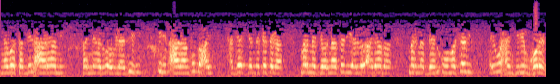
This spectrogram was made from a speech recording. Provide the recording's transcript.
nabata bilxaaraami fannaaru awlaadihi hilib xaaraan ku baxay xaggeed janno ka tega marna joornaatadiiyaa loo cadaaba marna been uumashadii ay waxaan jirin qoreen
